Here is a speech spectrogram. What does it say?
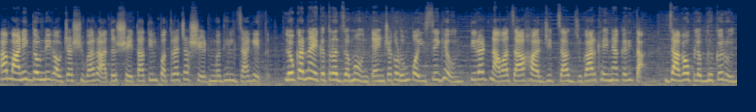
हा माणिक दौंडी गावच्या शिवारात शेतातील पत्राच्या शेडमधील जागेत लोकांना एकत्र जमवून त्यांच्याकडून पैसे घेऊन तिरट नावाचा हारजीतचा जुगार खेळण्याकरिता जागा उपलब्ध करून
